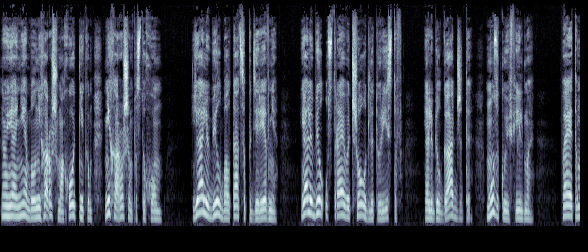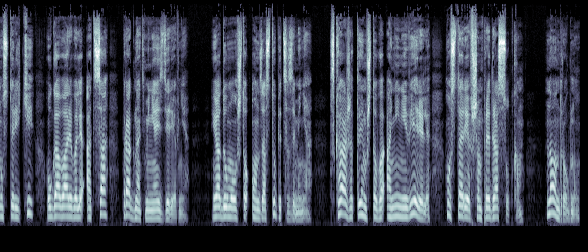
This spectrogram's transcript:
Но я не был ни хорошим охотником, ни хорошим пастухом. Я любил болтаться по деревне. Я любил устраивать шоу для туристов — я любил гаджеты, музыку и фильмы. Поэтому старики уговаривали отца прогнать меня из деревни. Я думал, что он заступится за меня, скажет им, чтобы они не верили устаревшим предрассудкам. Но он дрогнул.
